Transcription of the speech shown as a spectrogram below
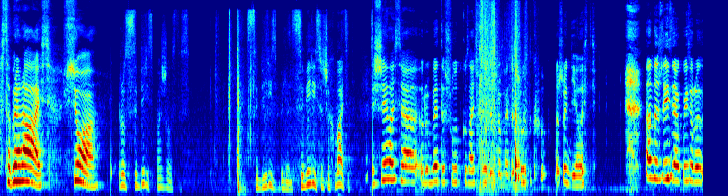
Собирайся! Все. Роза, соберись, пожалуйста. С- Соберись, блин, соберись, уже хватит. Рішилася робити шутку, значить будеш робити шутку. А що робити? Надо життя якось роз,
